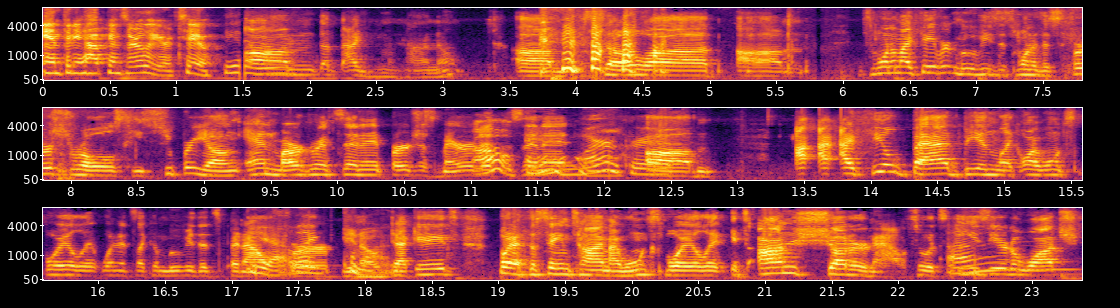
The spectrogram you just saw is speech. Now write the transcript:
Anthony Hopkins earlier too. Yeah. Um, th- I, I know. Um, so, uh, um, it's one of my favorite movies. It's one of his first roles. He's super young, and Margaret's in it. Burgess Meredith Oh, is in and it. Margaret. Um, I, I- I feel bad being like, oh, I won't spoil it when it's like a movie that's been out Yeah, for like, you know on. decades. But at the same time, I won't spoil it. It's on Shudder now, so it's easier to Oh. watch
